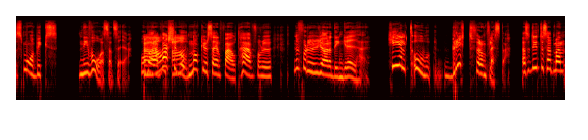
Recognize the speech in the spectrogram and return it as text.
småbyxnivå, så att säga. Och Ja, bara, varsågod, ja. knock yourself out, här får du, nu får du göra din grej här. Helt obrytt för de flesta. Alltså det är inte så att man...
